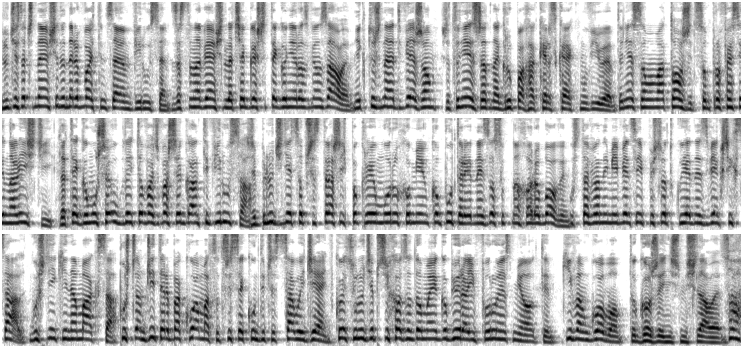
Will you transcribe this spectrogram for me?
Ludzie zaczynają się denerwować tym całym wirusem. Zastanawiałem się, dlaczego jeszcze tego nie rozwiązałem. Niektórzy nawet wierzą, że to nie jest żadna grupa hakerska, jak mówiłem. To nie są amatorzy, to są profesjonaliści. Dlatego muszę update'ować waszego antywirusa. Żeby ludzi nieco przestraszyć, pokryją mu uruchomiłem komputer jednej z osób na chorobowym. Ustawiony mniej więcej pośrodku jednej z większych sal. Głośniki na maksa. Puszczam jitterbug łama co 3 sekundy przez cały dzień. W końcu ludzie przychodzą do mojego biura informując mnie o tym. Kiwam głową. To gorzej niż myślałem. Co?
